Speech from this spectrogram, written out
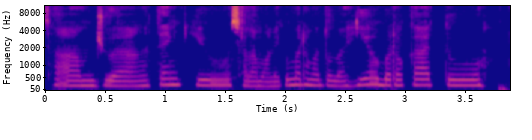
Salam juang thank you. Assalamualaikum warahmatullahi wabarakatuh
